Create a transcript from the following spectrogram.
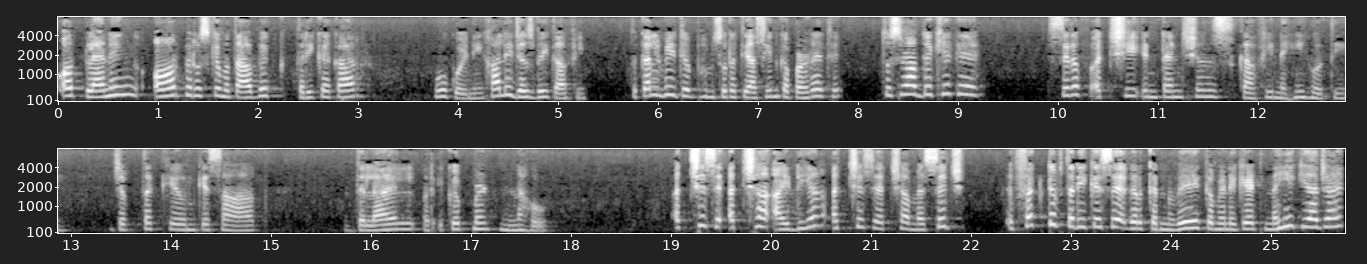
اور پلاننگ اور پھر اس کے مطابق طریقہ کار وہ کوئی نہیں، خالی جذبے ہی کافی۔ تو کل بھی جب ہم صورت یاسین کا پڑھ رہے تھے، تو اس میں آپ دیکھیے کہ صرف اچھی انٹینشنز کافی نہیں ہوتی، جب تک کہ ان کے ساتھ دلائل اور اکوپمنٹ نہ ہو۔ اچھے سے اچھا آئیڈیا اچھے سے اچھا میسج افیکٹو طریقے سے اگر کنوے کمیونیکیٹ نہیں کیا جائے،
